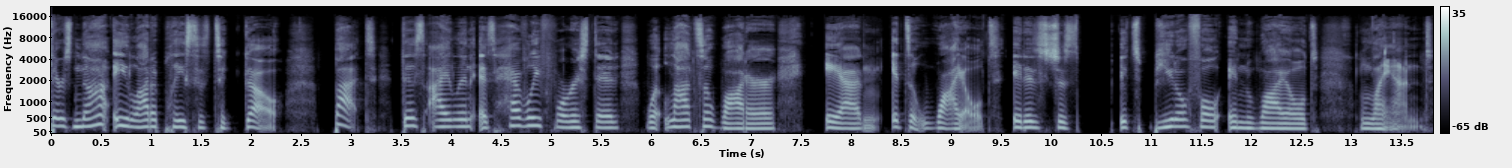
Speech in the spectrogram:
There's not a lot of places to go. But this island is heavily forested with lots of water and it's wild. It is just, it's beautiful and wild land.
